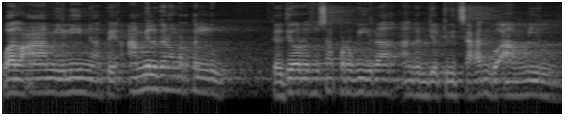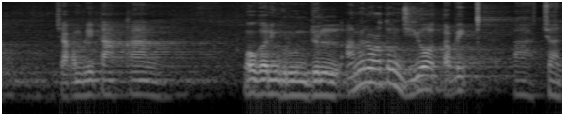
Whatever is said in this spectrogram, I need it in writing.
wal amilina. Be amil ke nomor telu. Jadi orang susah perwira anggar jadi duit zakat gue amil. Jangan melitakan gue garing grundel amil orang tuh jiot tapi ah jan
